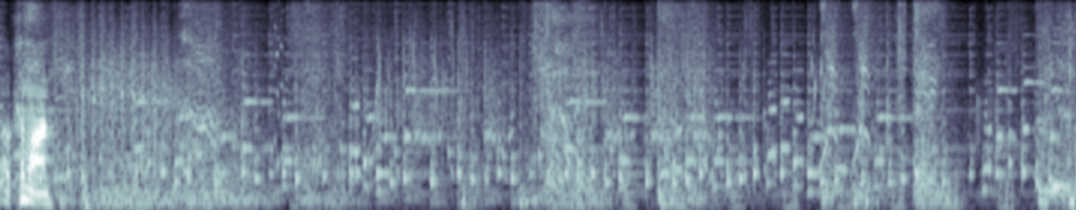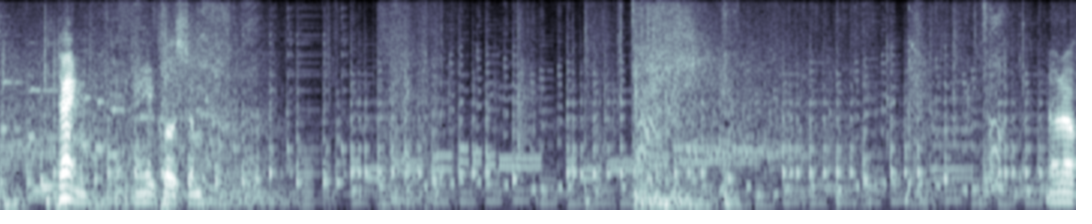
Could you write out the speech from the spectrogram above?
Oh come on. Dang! Can't, get close to him. No, no.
